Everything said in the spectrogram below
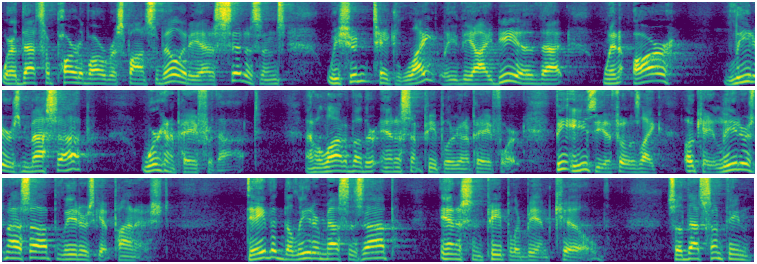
where that's a part of our responsibility as citizens. We shouldn't take lightly the idea that when our leaders mess up, we're going to pay for that. And a lot of other innocent people are going to pay for it. Be easy if it was like, okay, leaders mess up, leaders get punished. David, the leader, messes up, innocent people are being killed. So that's something,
